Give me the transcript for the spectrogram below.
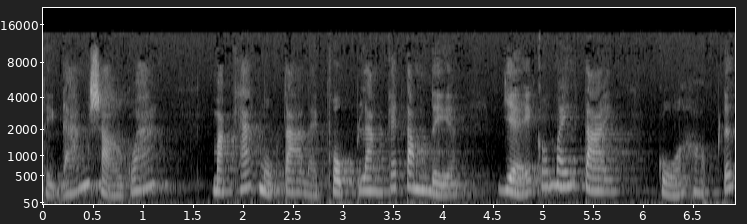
thì đáng sợ quá. Mặt khác một ta lại phục lăng cái tâm địa, Dễ có mấy tay của hợp đức.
